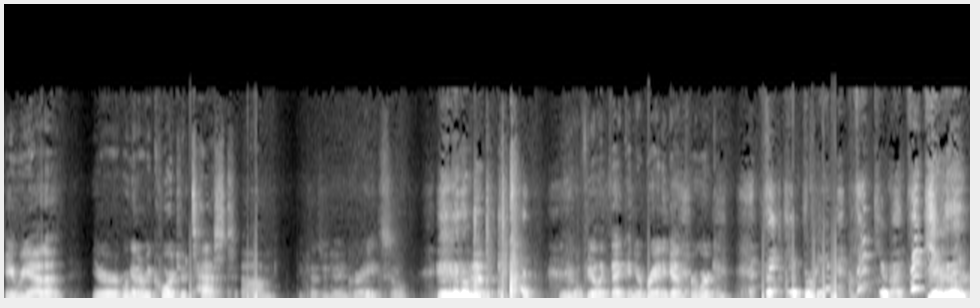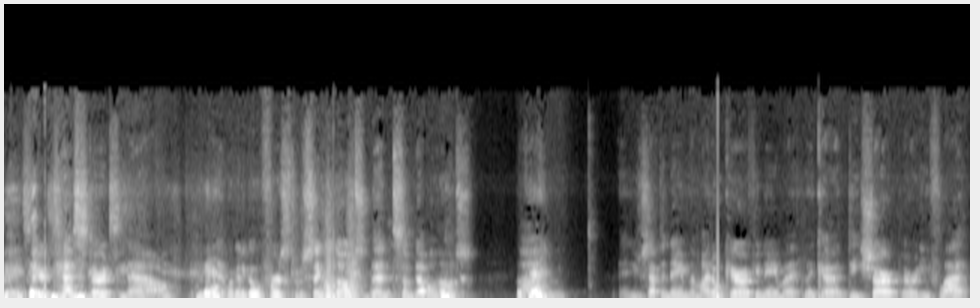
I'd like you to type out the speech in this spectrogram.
Okay, Rihanna, you're we're gonna record your test um, because you're doing great. So you feel like thanking your brain again for working. Thank you, Bree. Thank you. Thank you. So your test starts now, Okay. and we're gonna go first through single notes, then some double notes. Okay. Um, and you just have to name them. I don't care if you name it like a D sharp or E flat.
